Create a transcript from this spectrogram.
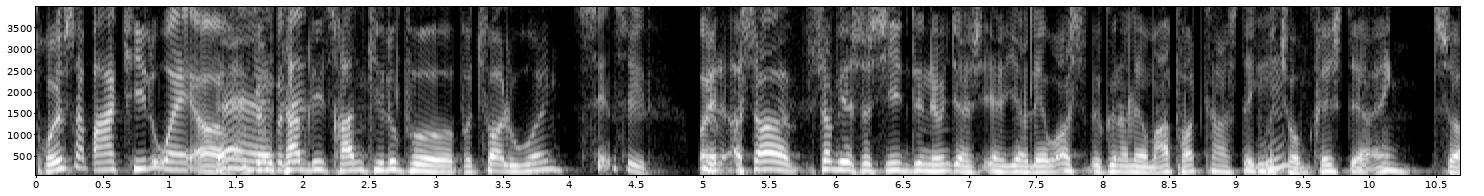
drysser bare kilo af og ja, ja, jeg tabte lige 13 kilo på, på 12 uger, ikke? Sindssygt. Men, og så, så vil jeg så sige, det nævnte jeg, jeg, jeg laver også, begynder at lave meget podcast, ikke? Mm. Med Tom Chris der, ikke? Så,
